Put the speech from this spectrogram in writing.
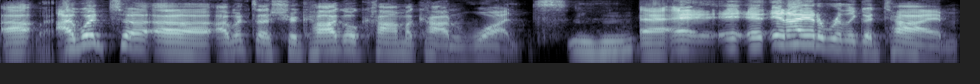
Uh, I went to uh, I went to Chicago Comic Con once, hmm uh, and, and I had a really good time.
